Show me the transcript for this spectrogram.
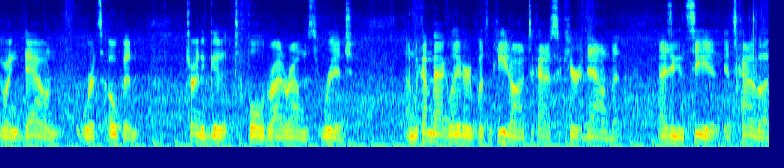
going down where it's open, trying to get it to fold right around this ridge. I'm gonna come back later and put some heat on it to kind of secure it down, but as you can see, it, it's kind of a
